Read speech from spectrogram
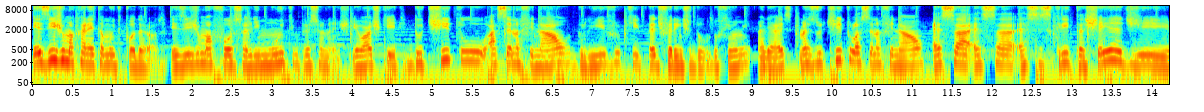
exige uma caneta muito poderosa. Exige uma força ali muito impressionante. Eu acho que do título à cena final do livro, que é diferente do, do filme, aliás, mas do título à cena final, essa, essa, essa escrita cheia de.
